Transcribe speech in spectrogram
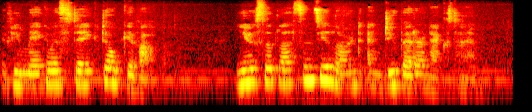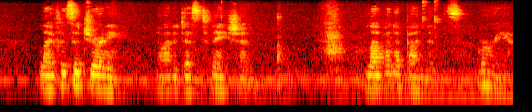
If you make a mistake, don't give up. Use the lessons you learned and do better next time. Life is a journey, not a destination. Love and abundance, Maria.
